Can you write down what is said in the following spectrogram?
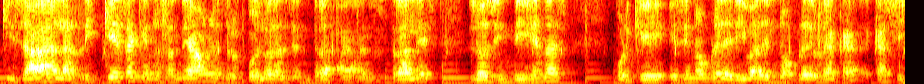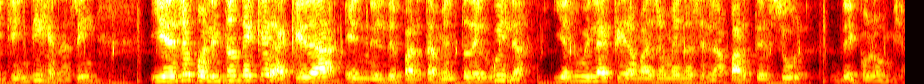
quizá a la riqueza que nos han dejado nuestros pueblos ancestra- ancestrales, los indígenas, porque ese nombre deriva del nombre de una ca- cacique indígena, ¿sí? Y ese pueblito donde queda, queda en el departamento del Huila, y el Huila queda más o menos en la parte sur de Colombia.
